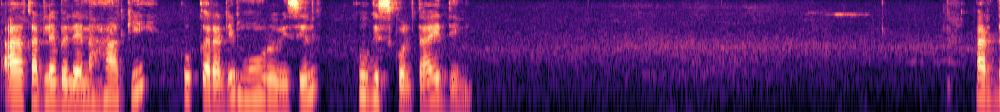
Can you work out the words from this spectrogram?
ಆ ಕಡಲೆಬೇಳೆನ ಹಾಕಿ ಕುಕ್ಕರಲ್ಲಿ ಮೂರು ವಿಸಿಲ್ ಕೂಗಿಸ್ಕೊಳ್ತಾ ಇದ್ದೀನಿ. ಅರ್ಧ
